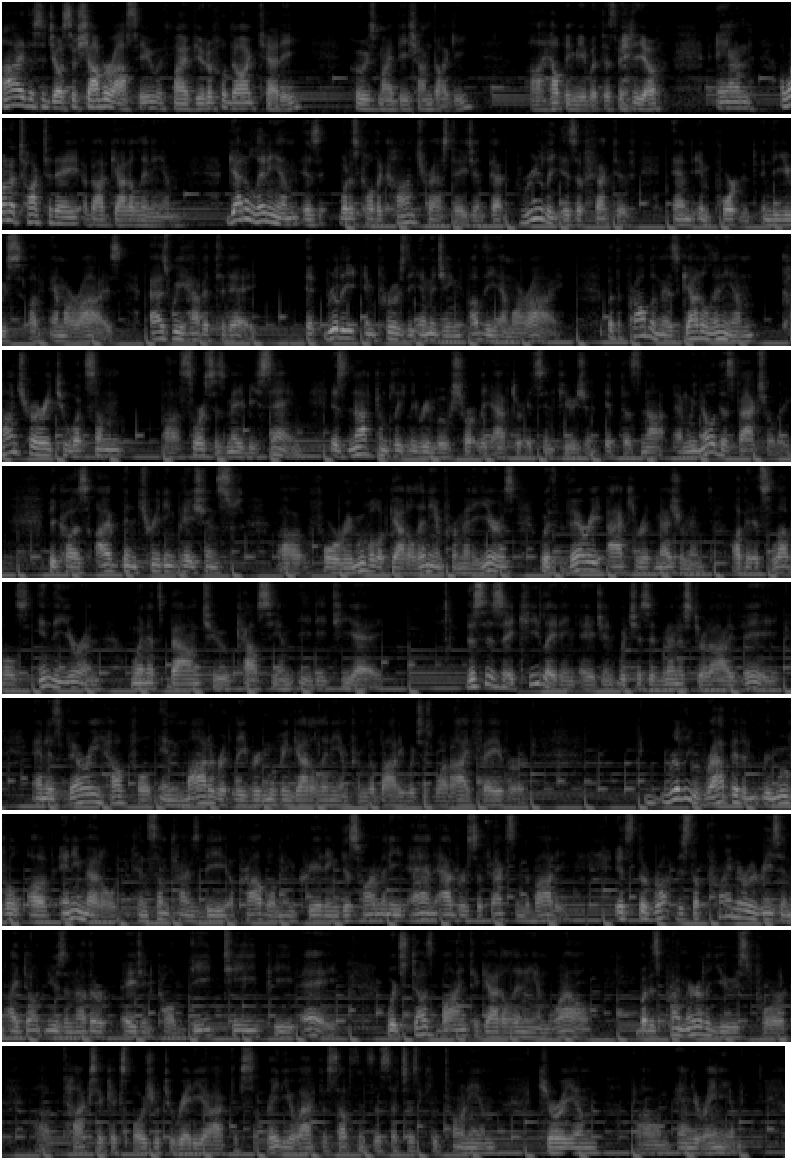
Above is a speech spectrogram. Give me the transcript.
Hi, this is Joseph Sciabbarrasi with my beautiful dog Teddy, who's my Bichon doggy, uh, helping me with this video. And I want to talk today about gadolinium. Gadolinium is what is called a contrast agent that really is effective and important in the use of MRIs as we have it today. It really improves the imaging of the MRI. But the problem is gadolinium, contrary to what some uh, sources may be saying, is not completely removed shortly after its infusion. It does not. And we know this factually because I've been treating patients uh, for removal of gadolinium for many years with very accurate measurement of its levels in the urine when it's bound to calcium EDTA. This is a chelating agent which is administered IV and is very helpful in moderately removing gadolinium from the body, which is what I favor really rapid removal of any metal can sometimes be a problem in creating disharmony and adverse effects in the body. It's the, it's the primary reason I don't use another agent called DTPA, which does bind to gadolinium well, but is primarily used for uh, toxic exposure to radioactive, radioactive substances such as plutonium, curium, um, and uranium.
